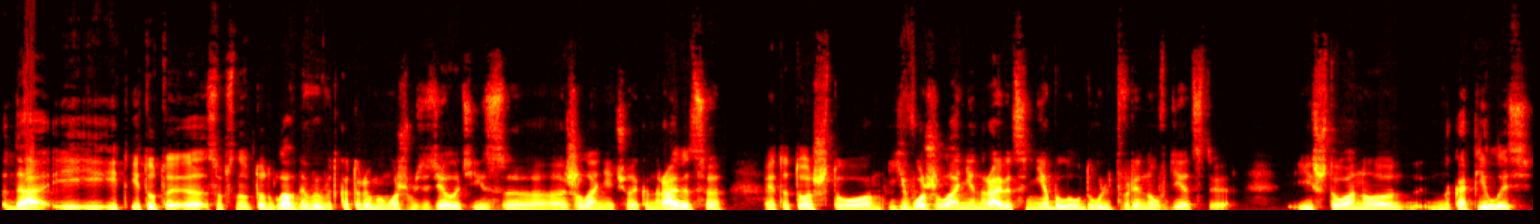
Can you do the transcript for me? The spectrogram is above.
Да, и, и, и тут, э, собственно, тот главный вывод, который мы можем сделать из э, желания человека нравиться, это то, что его желание нравиться не было удовлетворено в детстве и что оно накопилось,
